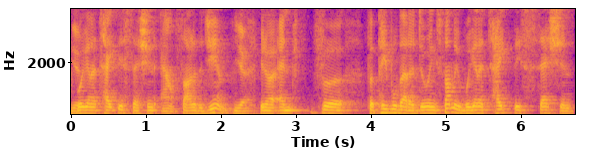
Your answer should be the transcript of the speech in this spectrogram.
Yeah. We're going to take this session outside of the gym. Yeah. You know, and for for people that are doing something, we're going to take this session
